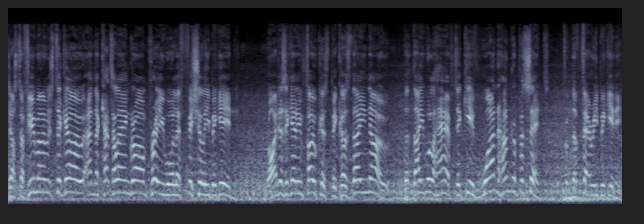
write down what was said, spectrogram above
Just a few moments to go and the Catalan Grand Prix will officially begin. Riders are getting focused because they know that they will have to give 100% from the very beginning.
